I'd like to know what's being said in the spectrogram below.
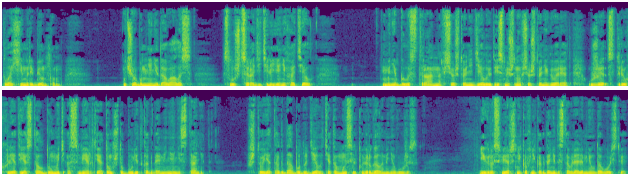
плохим ребенком. Учеба мне не давалась, слушаться родителей я не хотел — мне было странно все, что они делают, и смешно все, что они говорят. Уже с трех лет я стал думать о смерти, о том, что будет, когда меня не станет. Что я тогда буду делать? Эта мысль повергала меня в ужас. Игры сверстников никогда не доставляли мне удовольствия.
